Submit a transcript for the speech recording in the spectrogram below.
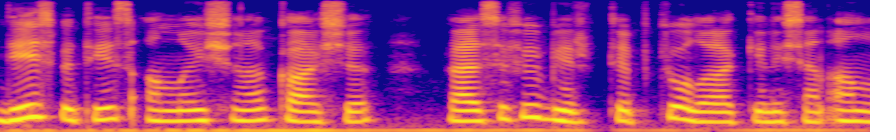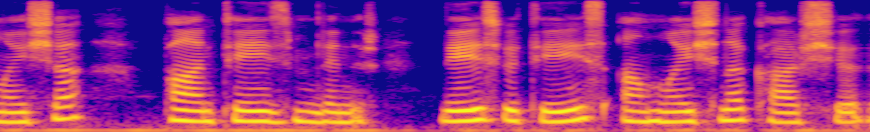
Deist ve teist anlayışına karşı felsefi bir tepki olarak gelişen anlayışa panteizm denir. Deist ve teist anlayışına karşı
